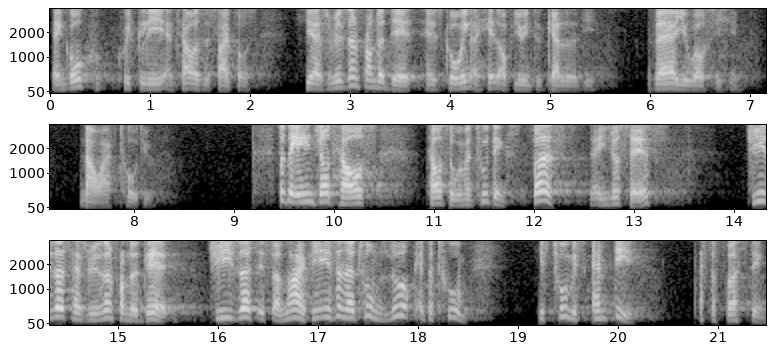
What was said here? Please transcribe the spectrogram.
Then go quickly and tell his disciples, He has risen from the dead and is going ahead of you into Galilee. There you will see him. Now I've told you. So the angel tells, tells the woman two things. First, the angel says, Jesus has risen from the dead. Jesus is alive. He isn't in a tomb. Look at the tomb. His tomb is empty. That's the first thing.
